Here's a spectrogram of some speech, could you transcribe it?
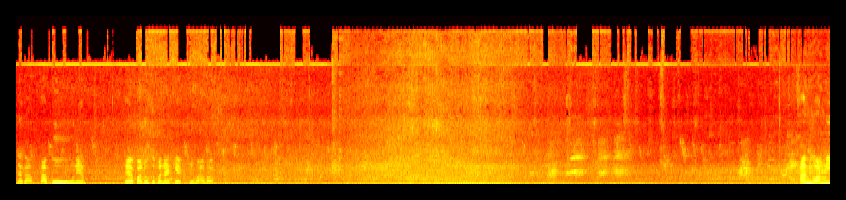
แล้วก็ปลาบูนะครับแต่ปลาดุกกับปลาหน้าแกะคือว่าอร่อยถ้ามีว่ามี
